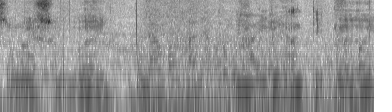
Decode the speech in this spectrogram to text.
สวยสวยยังไม่ดูอันติเลย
